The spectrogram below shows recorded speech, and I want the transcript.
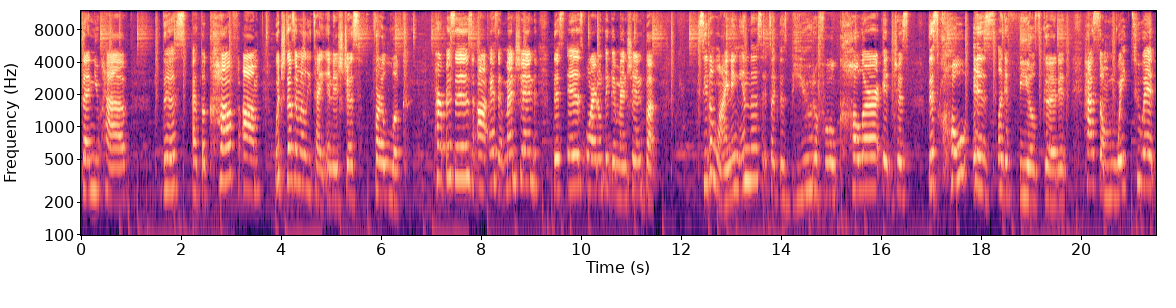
Then you have this at the cuff um which doesn't really tighten it's just for a look purposes uh, as it mentioned this is or i don't think it mentioned but see the lining in this? It's like this beautiful color. It just this coat is like it feels good. It has some weight to it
